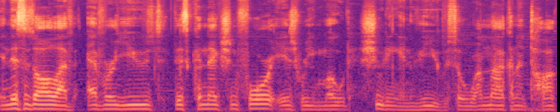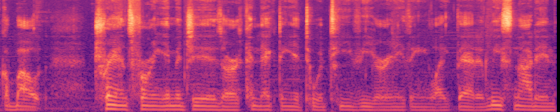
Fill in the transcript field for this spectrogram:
And this is all I've ever used this connection for is remote shooting and view. So I'm not going to talk about transferring images or connecting it to a TV or anything like that, at least not in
